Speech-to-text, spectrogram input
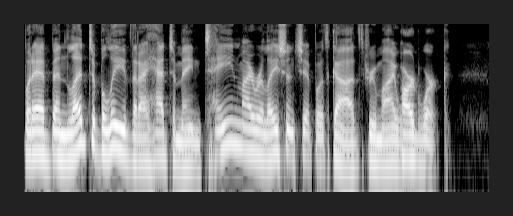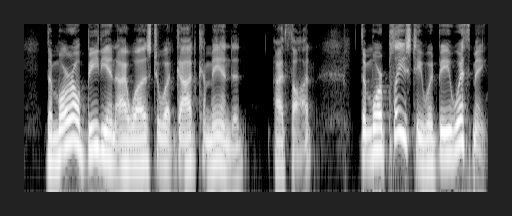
but I had been led to believe that I had to maintain my relationship with God through my hard work. The more obedient I was to what God commanded, I thought, the more pleased He would be with me.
